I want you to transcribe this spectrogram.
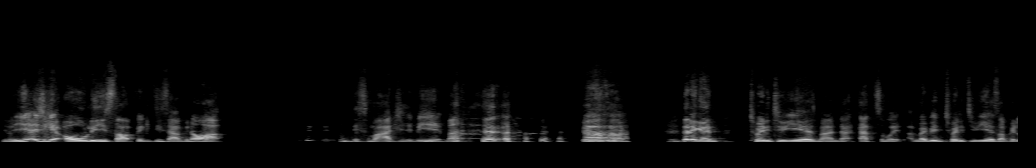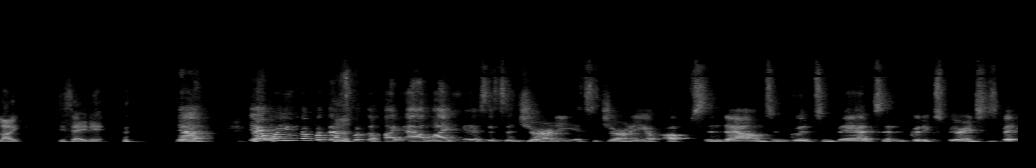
you know, you, as you get older, you start thinking to yourself, you know what? This might actually be it, man. Uh-huh. it. Then again, 22 years, man. That, that's the way. Maybe in 22 years, I'll be like, this ain't it. Yeah. Yeah, well, you know but That's what the like our life is. It's a journey. It's a journey of ups and downs and goods and bads and good experiences. But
